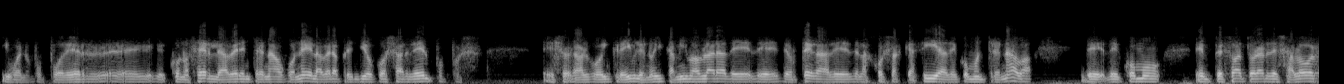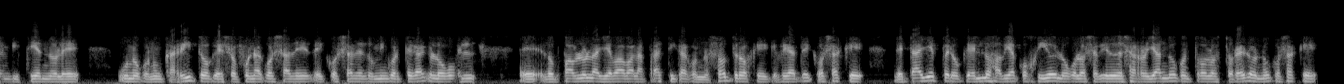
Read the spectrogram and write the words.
y bueno, pues poder eh, conocerle, haber entrenado con él, haber aprendido cosas de él, pues, pues eso era algo increíble, ¿no? Y que a mí me hablara de, de, Ortega, de, las cosas que hacía, de cómo entrenaba, de, cómo empezó a torar de salón, vistiéndole uno con un carrito, que eso fue una cosa de, cosas de Domingo Ortega que luego él eh, don Pablo la llevaba a la práctica con nosotros, que, fíjate, cosas que, detalles, pero que él los había cogido y luego los había ido desarrollando con todos los toreros, ¿no? Cosas que,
